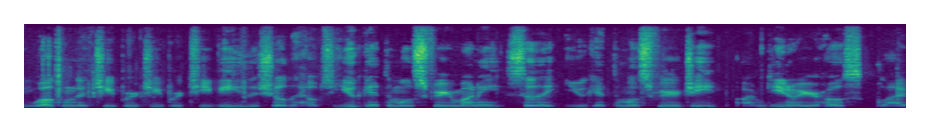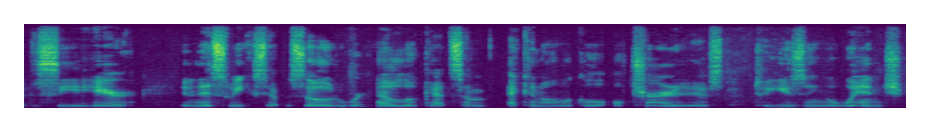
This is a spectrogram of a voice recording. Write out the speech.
welcome to Cheaper Jeeper TV, the show that helps you get the most for your money so that you get the most for your Jeep. I'm Dino, your host. Glad to see you here. In this week's episode, we're going to look at some economical alternatives to using a winch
